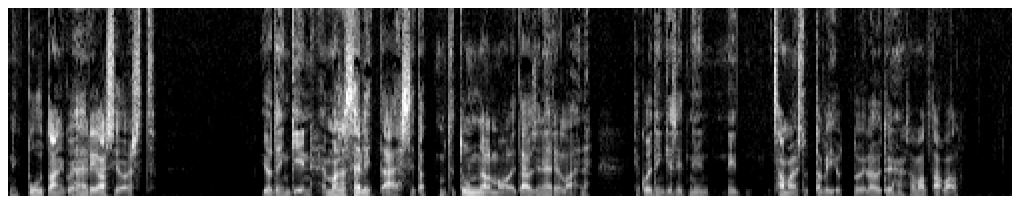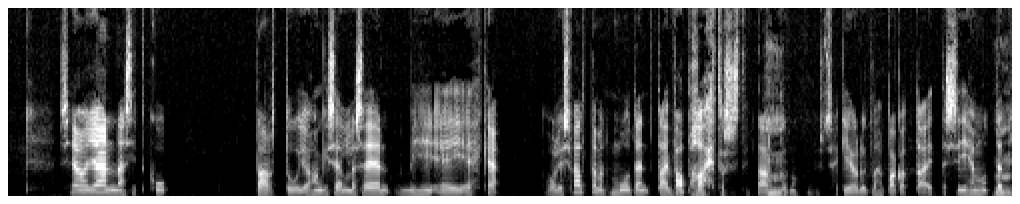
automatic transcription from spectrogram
niin puhutaan niin kuin ihan eri asioista jotenkin. En mä osaa selittää edes sitä, mutta tunnelma oli täysin erilainen. Ja kuitenkin sitten niin, niin samaistuttavia juttuja löytyi ihan samalla tavalla. Se on jännä sitten, kun tarttuu johonkin sellaiseen, mihin ei ehkä olisi välttämättä muuten tai vapaaehtoisesti tarttunut. Mm. Nyt säkin joudut vähän pakottaa itse siihen, mutta mm.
